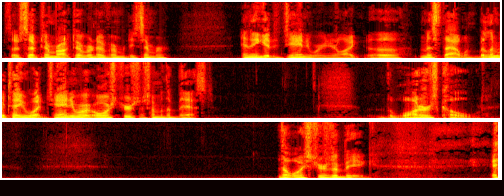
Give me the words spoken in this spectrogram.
So September, October, November, December, and then you get to January and you're like, uh, missed that one. But let me tell you what, January oysters are some of the best. The water's cold the oysters are big.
